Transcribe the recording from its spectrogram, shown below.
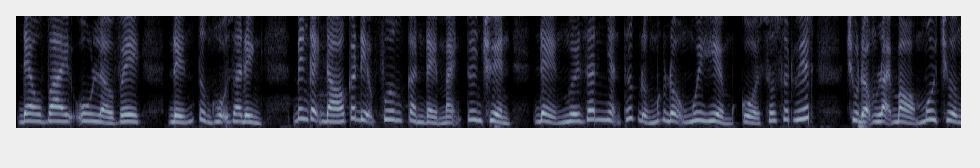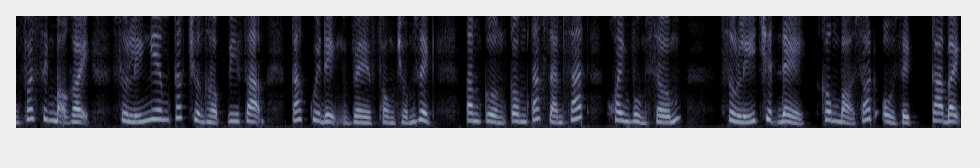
đeo vai ULV đến từng hộ gia đình. Bên cạnh đó, các địa phương cần đẩy mạnh tuyên truyền để người dân nhận thức được mức độ nguy hiểm của sốt xuất huyết, chủ động loại bỏ môi trường phát sinh bọ gậy, xử lý nghiêm các trường hợp vi phạm các quy định về phòng chống dịch, tăng cường công tác giám sát, khoanh vùng sớm, xử lý triệt để, không bỏ sót ổ dịch, ca bệnh,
